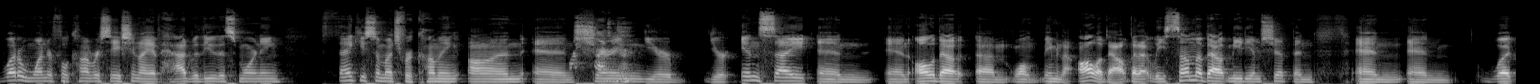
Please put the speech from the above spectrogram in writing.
what a wonderful conversation I have had with you this morning. Thank you so much for coming on and sharing your your insight and and all about um, well maybe not all about but at least some about mediumship and and and what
